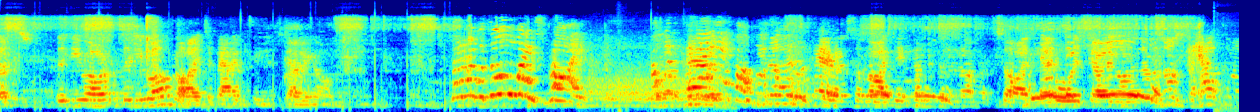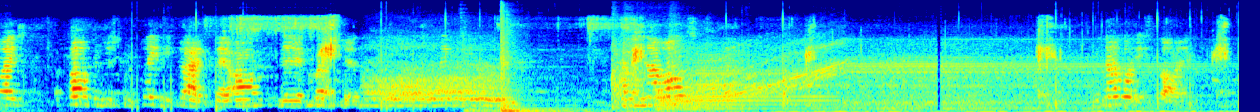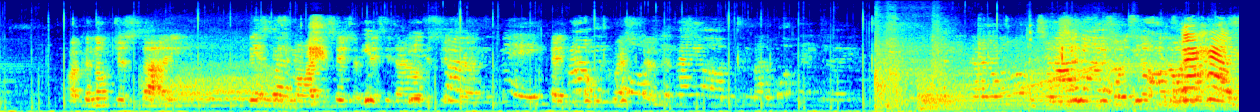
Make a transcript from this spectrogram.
us that you are that you are right about everything that's going on. But I was always right. I wouldn't say play if I was. You know what parents are like, they come from another side, they're always going on and on. So how can I, apart from just completely blank their answer their question, I mean no answer. Nobody's lying. I cannot just say, this is my decision, this is our decision. The house.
